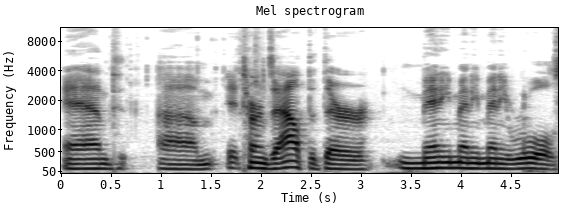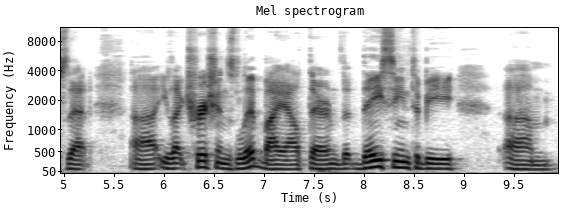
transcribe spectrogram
And um, it turns out that there are many, many, many rules that uh, electricians live by out there that they seem to be um,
